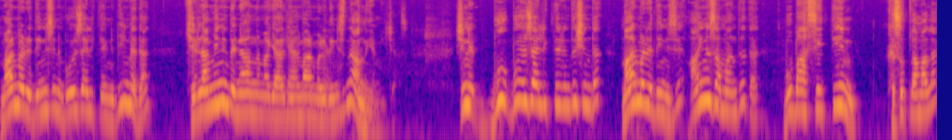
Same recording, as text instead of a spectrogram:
Marmara Denizi'nin bu özelliklerini bilmeden kirlenmenin de ne anlama geldiğini Geldim, Marmara evet. Denizi'nde anlayamayacağız. Şimdi bu, bu özelliklerin dışında Marmara Denizi aynı zamanda da bu bahsettiğim kısıtlamalar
